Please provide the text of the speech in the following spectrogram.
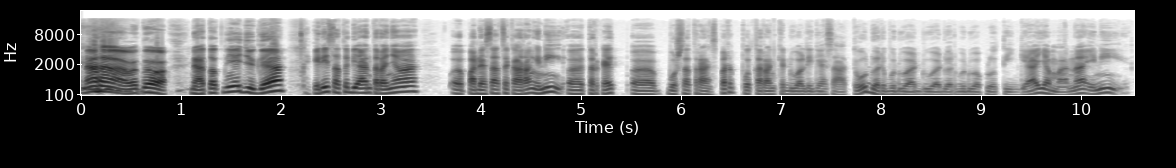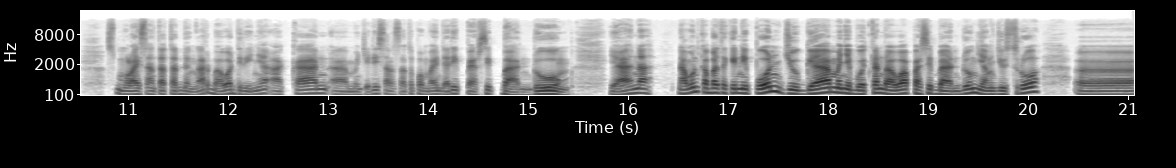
Nah, betul. Nah, tentunya juga ini satu di antaranya eh, pada saat sekarang ini eh, terkait eh, bursa transfer putaran kedua Liga 1 2022-2023 yang mana ini mulai santer terdengar bahwa dirinya akan eh, menjadi salah satu pemain dari Persib Bandung. Ya, nah, namun kabar terkini pun juga menyebutkan bahwa Persib Bandung yang justru eh,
